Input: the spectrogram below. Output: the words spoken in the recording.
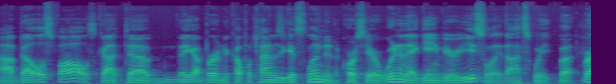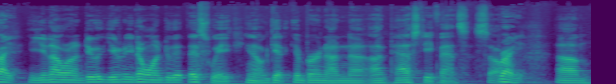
Uh, Bellows Falls got uh, they got burned a couple times against Lyndon. Of course, they were winning that game very easily last week. But Right. you don't want to do you, you don't want to do it this week. You know, get get burned on uh, on pass defense. So Right. Um,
